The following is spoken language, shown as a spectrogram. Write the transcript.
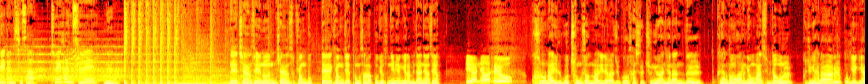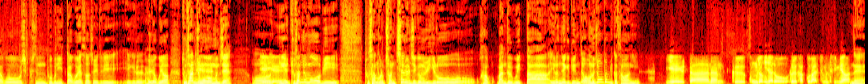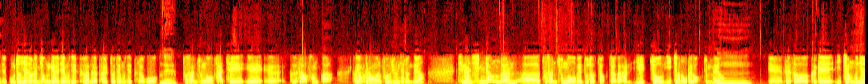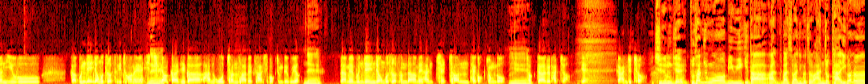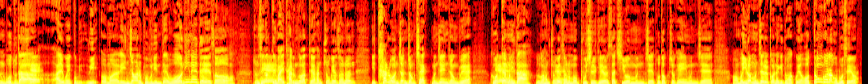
최강 시사 최한수의 눈. 네, 최한수의 눈, 최한수 경북대 경제통상학부 교수님 연결합니다. 안녕하세요. 예, 안녕하세요. 코로나 19 총선 막 이래가지고 사실 중요한 현안들 그냥 넘어가는 경우 많습니다. 오늘 그 중에 하나를 꼭 얘기하고 싶으신 부분이 있다고 해서 저희들이 얘기를 하려고요. 두산중공업 예. 문제. 어, 예, 예. 이게 두산중공업이 두산그룹 전체를 지금 위기로 가, 만들고 있다 이런 얘기도 있는데 어느 정도입니까 상황이? 예, 일단은 그 공정위 자료를 갖고 말씀을 드리면 네. 이제 공정위 자료는 연결 재무제표가 아니라 별도 재무제표라고 네. 두산중공업 자체의 그 사업 성과 경영 상황을 보여주는 자료인데요. 지난 10년간 아, 두산중공업의 누적 적자가 한 1조 2,500억쯤 돼요. 음. 예, 그래서 그게 2009년 이후 그러니까 문재인 정부 들어서기 전에 17년까지가 한 5,440억쯤 되고요. 네. 그다음에 문재인 정부 들어선 다음에 한 7,100억 정도 예. 적자를 봤죠. 예. 그러니까 안 좋죠. 지금 이제 네. 두산중공업이 위기다. 아, 말씀하신 것처럼 안 좋다. 이거는 모두 다 네. 알고 있고 위, 어, 뭐 인정하는 부분인데 원인에 대해서 좀 생각들이 네. 많이 다른 것 같아요. 한쪽에서는 이 탈원전 정책 문재인 정부의 그것 네. 때문이다. 그리고 한쪽에서는 네. 뭐 부실 계열사 지원 문제, 도덕적 해이 문제, 어, 뭐 이런 문제를 꺼내기도 하고요. 어떤 거라고 보세요?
